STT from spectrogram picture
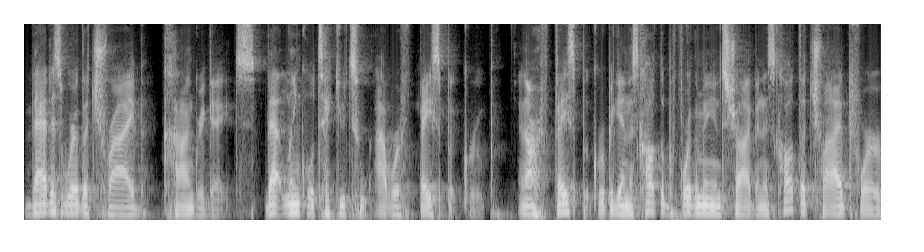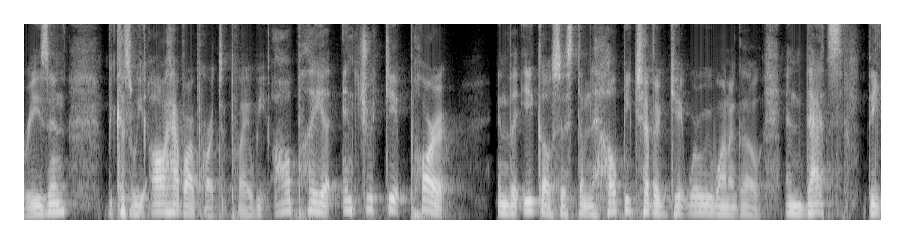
that is where the tribe congregates. That link will take you to our Facebook group. And our Facebook group, again, is called the Before the Millions Tribe. And it's called the tribe for a reason because we all have our part to play. We all play an intricate part in the ecosystem to help each other get where we want to go. And that's the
